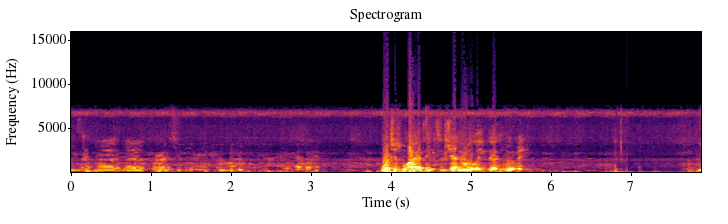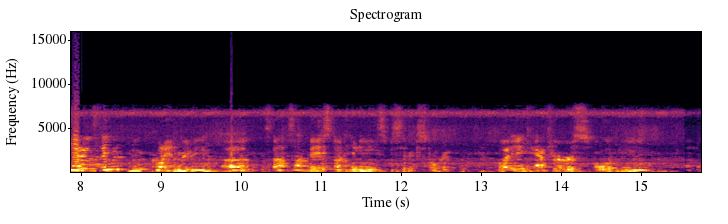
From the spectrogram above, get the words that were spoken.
he's like the the proto superhero for one. put it that way. Which is why I think it's a generally good movie. Yeah, the thing with the Conan movie, uh, it's not it's not based on any specific story, but it captures all of the uh,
